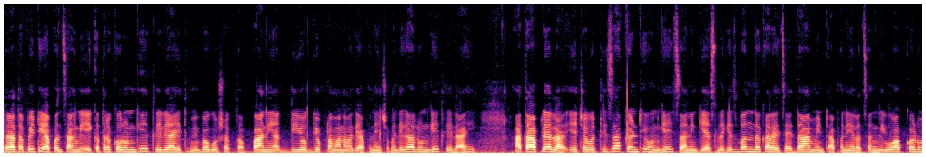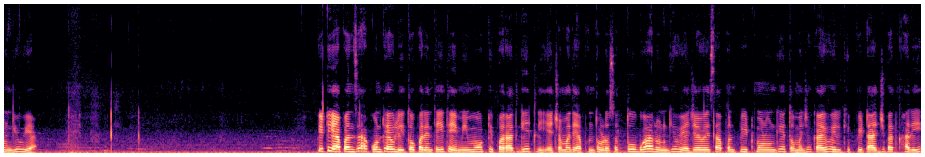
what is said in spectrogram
तर आता पिठी आपण चांगली एकत्र करून घेतलेली आहे. तुम्ही बघू शकता पाणी अगदी योग्य प्रमाणामध्ये आपण याच्यामध्ये घालून घेतलेलं आहे. आता आपल्याला याच्यावरती झाकण ठेवून घ्यायचं आणि गॅस लगेच बंद करायचा आहे. दहा मिनिट आपण याला चांगली वाफ काढून घेऊया. पिठी आपण झाकून ठेवली तोपर्यंत इथे मी मोठी परात घेतली. याच्यामध्ये आपण थोडंसं तूप घालून घेऊया. ज्यावेळेस आपण पीठ मळून घेतो म्हणजे काय होईल की पीठ अजिबात खाली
